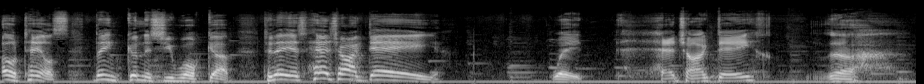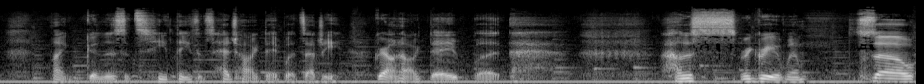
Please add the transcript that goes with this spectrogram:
Oh, Tails, thank goodness you woke up. Today is Hedgehog Day! Wait, Hedgehog Day? Ugh. My goodness, it's he thinks it's Hedgehog Day, but it's actually Groundhog Day, but I'll just agree with him. So,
